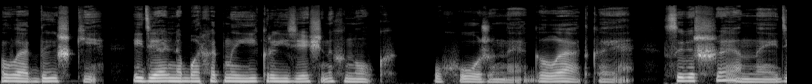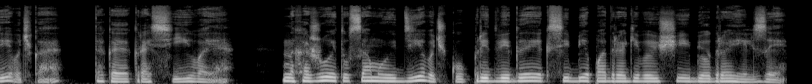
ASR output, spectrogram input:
лодыжки, идеально бархатные икры изящных ног. Ухоженная, гладкая, совершенная девочка, такая красивая. Нахожу эту самую девочку, придвигая к себе подрагивающие бедра Эльзы.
